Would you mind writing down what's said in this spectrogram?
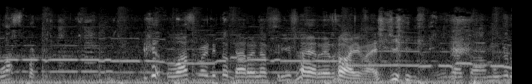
wash party wash party তো গারানা ফ্রি ফায়ারের হয় ভাই। আমাদের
